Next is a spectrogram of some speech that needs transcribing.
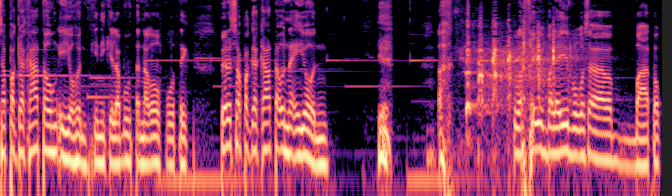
sa pagkakataong iyon, kinikilabutan ako putik. Pero sa pagkakataon na iyon, Tuwatay yung balahibo ko sa batok.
